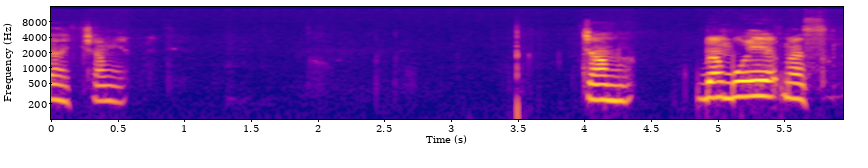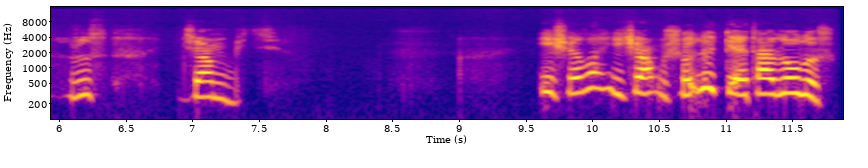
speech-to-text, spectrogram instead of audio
Evet cam yetmedi. Cam ben boya yetmez sanıyoruz. Cam bitiyor. İnşallah hiç yapmış olduk yeterli olur.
